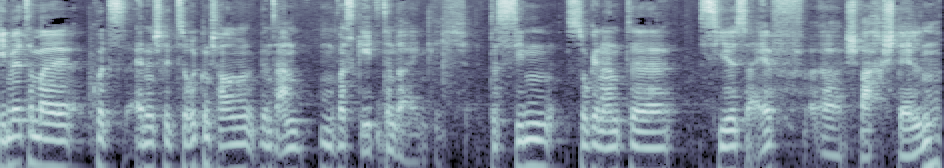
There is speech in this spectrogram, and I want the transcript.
Gehen wir jetzt einmal kurz einen Schritt zurück und schauen uns an, um was geht es denn da eigentlich? Das sind sogenannte CSRF-Schwachstellen.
